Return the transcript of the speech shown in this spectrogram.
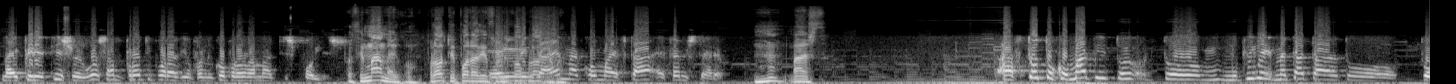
να υπηρετήσω εγώ σαν πρότυπο ραδιοφωνικό πρόγραμμα της πόλης. Το θυμάμαι εγώ. Πρότυπο ραδιοφωνικό 91,7 πρόγραμμα. FM στέρεο. Μμμ, Μάλιστα. Αυτό το κομμάτι το, το, μου πήγε μετά τα, το, το,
